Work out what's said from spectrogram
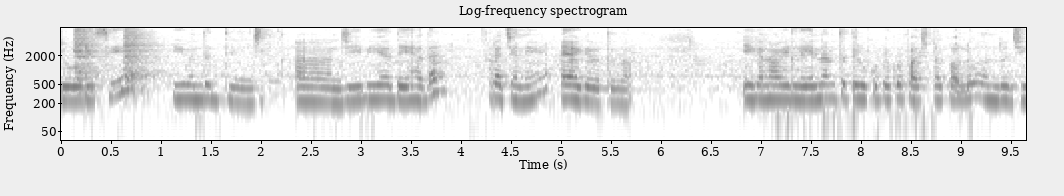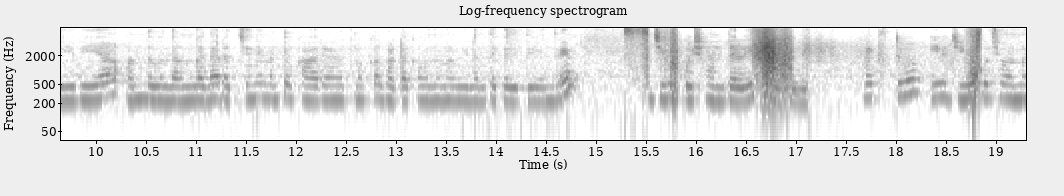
ಜೋಡಿಸಿ ಈ ಒಂದು ಜೀವಿಯ ದೇಹದ ರಚನೆ ಆಗಿರುತ್ತದೆ ಈಗ ನಾವು ಇಲ್ಲಿ ಏನಂತ ತಿಳ್ಕೊಬೇಕು? ಫಸ್ಟ್ ಆಫ್ ಆಲು ಒಂದು ಜೀವಿಯ ಒಂದು ಒಂದು ಅಂಗದ ರಚನೆ ಮತ್ತು ಕಾರ್ಯಾತ್ಮಕ ಘಟಕವನ್ನು ನಾವು ಏನಂತ ಕರಿತೀವಿ ಅಂದರೆ ಜೀವಕೋಶ ಅಂತೇಳಿ ಕರಿತೀವಿ. ನೆಕ್ಸ್ಟು ಈ ಜೀವಕೋಶವನ್ನು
